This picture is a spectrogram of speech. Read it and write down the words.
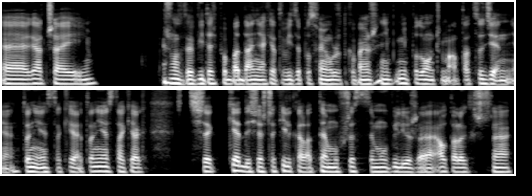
e, raczej Zresztą widać po badaniach, ja to widzę po swoim użytkowaniu, że nie, nie podłączam auta codziennie. To nie jest takie, to nie jest tak jak się kiedyś, jeszcze kilka lat temu wszyscy mówili, że auto elektryczne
